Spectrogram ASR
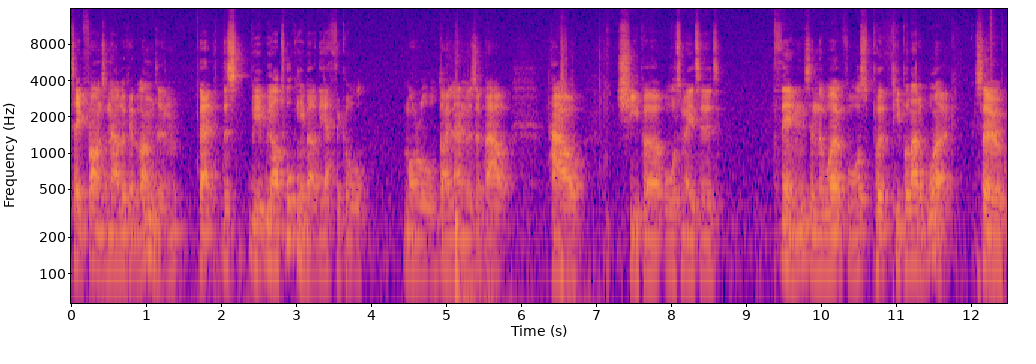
take France and now look at London, that this, we, we are talking about the ethical, moral dilemmas about how cheaper automated things in the workforce put people out of work. So,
